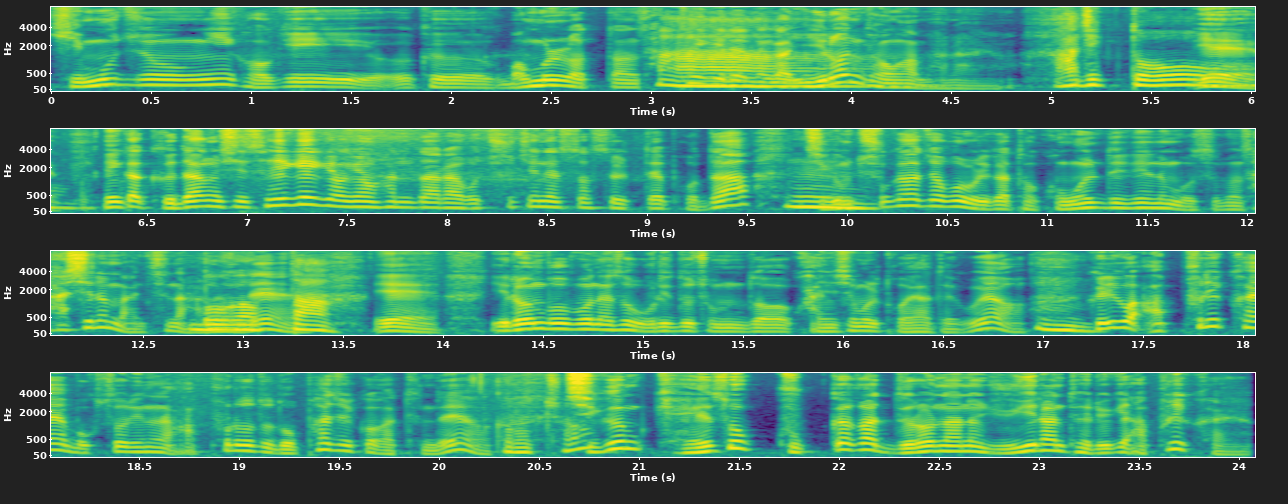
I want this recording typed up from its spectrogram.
김우중이 거기 그 머물렀던 사택이라든가 아. 이런 경우가 많아요. 아직도. 예. 그러니까 그 당시 세계 경영한다라고 추진했었을 때보다 음. 지금 추가적으로 우리가 더 공을 들이는 모습은 사실은 많지는 뭐가 않은데 없다. 예. 이런 부분에서 우리도 좀 더 관심을 둬야 되고요. 음. 그리고 아프리카의 목소리는 앞으로도 높아질 것 같은데요. 그렇죠. 지금 계속 국가가 늘어나는 유일한 대륙이 아프리카예요.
